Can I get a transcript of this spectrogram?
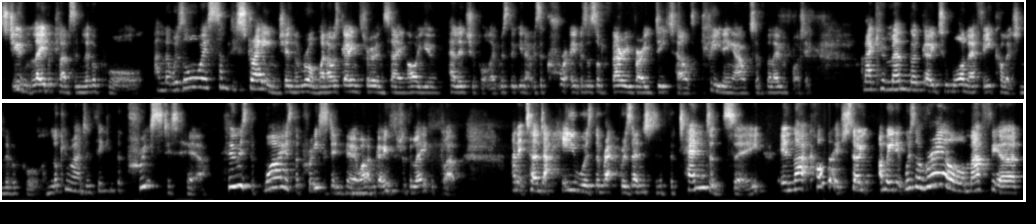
student labour clubs in Liverpool, and there was always somebody strange in the room when I was going through and saying, "Are you eligible?" It was the, you know, it was a it was a sort of very very detailed cleaning out of the Labour Party. And I can remember going to one FE college in Liverpool and looking around and thinking, the priest is here. Who is the, why is the priest in here while I'm going through the Labour Club? And it turned out he was the representative of the tendency in that college. So, I mean, it was a real mafia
